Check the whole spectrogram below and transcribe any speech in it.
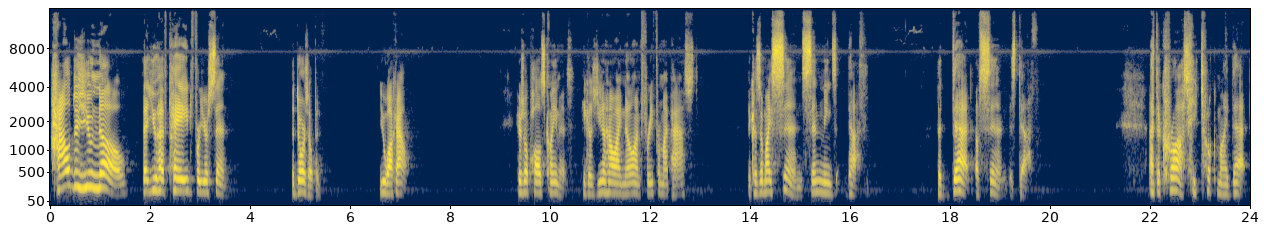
How do you know that you have paid for your sin? The door's open. You walk out. Here's what Paul's claim is. He goes, you know how I know I'm free from my past? Because of my sin. Sin means death. The debt of sin is death. At the cross, he took my debt,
